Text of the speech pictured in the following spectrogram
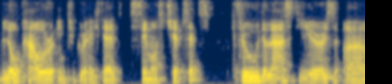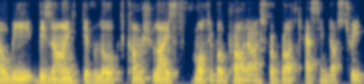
low power integrated CMOS chipsets. Through the last years, uh, we designed, developed, commercialized multiple products for broadcast industry.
